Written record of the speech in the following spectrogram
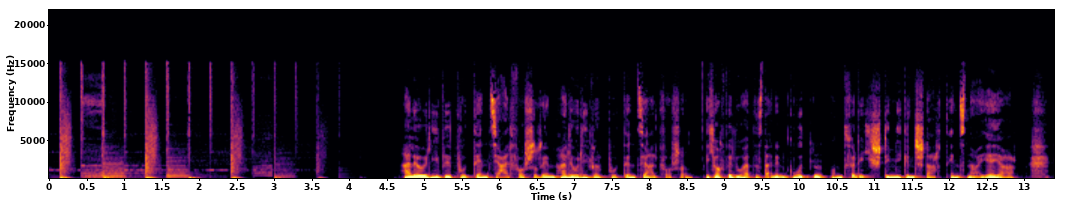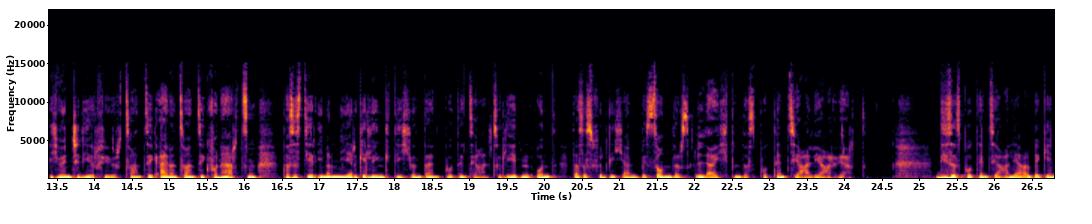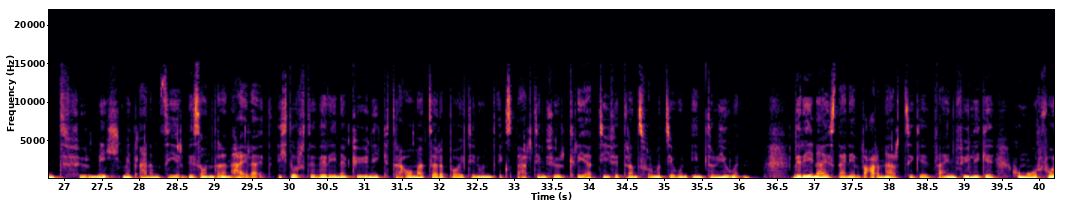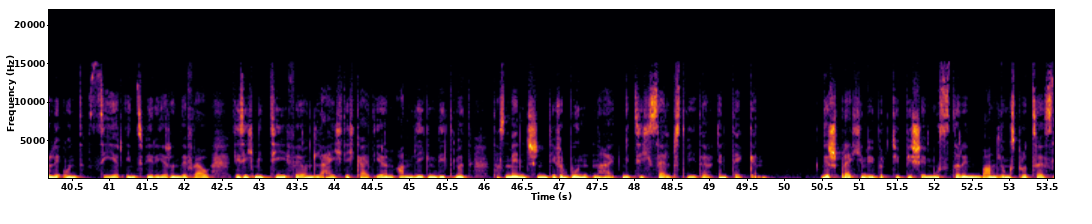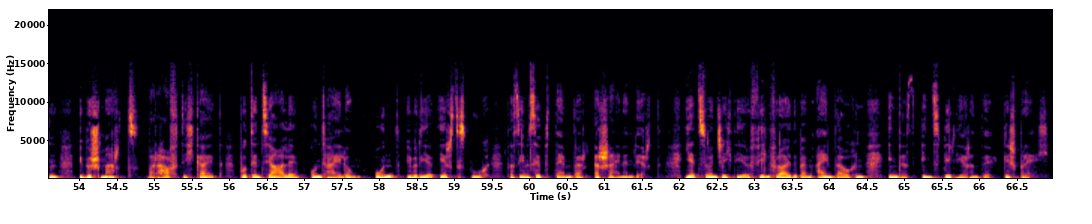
Hallo liebe Potenzialforscherin, hallo lieber Potenzialforscher. Ich hoffe, du hattest einen guten und für dich stimmigen Start ins neue Jahr. Ich wünsche dir für 2021 von Herzen, dass es dir immer mehr gelingt, dich und dein Potenzial zu leben und dass es für dich ein besonders leuchtendes Potenzialjahr wird. Dieses Potenzialjahr beginnt für mich mit einem sehr besonderen Highlight. Ich durfte Verena König, Traumatherapeutin und Expertin für kreative Transformation, interviewen. Verena ist eine warmherzige, feinfühlige, humorvolle und sehr inspirierende Frau, die sich mit Tiefe und Leichtigkeit ihrem Anliegen widmet, dass Menschen die Verbundenheit mit sich selbst wieder entdecken. Wir sprechen über typische Muster in Wandlungsprozessen, über Schmerz, Wahrhaftigkeit, Potenziale und Heilung und über ihr erstes Buch, das im September erscheinen wird. Jetzt wünsche ich dir viel Freude beim Eintauchen in das inspirierende Gespräch.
